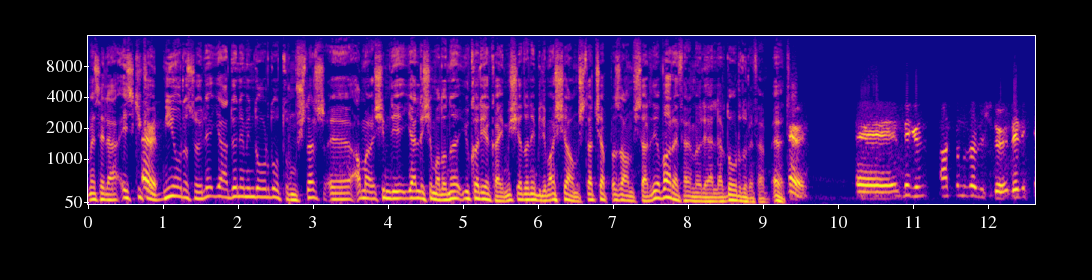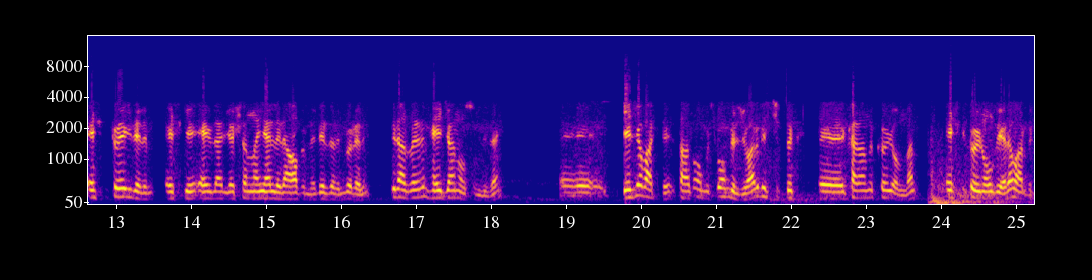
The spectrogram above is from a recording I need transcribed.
mesela eski köy. Evet. Niye orası öyle? Ya döneminde orada oturmuşlar e, ama şimdi yerleşim alanı yukarıya kaymış ya da ne bileyim aşağı almışlar çapraz almışlar diye var efendim öyle yerler doğrudur efendim. Evet. Evet. Ee, bir gün aklımıza düştü. Dedik eski köye gidelim. Eski evler, yaşanılan yerleri abimle gezelim, görelim. Biraz da dedim heyecan olsun bize. Ee, gece vakti saat 10.30-11 civarı biz çıktık. Ee, karanlık köy yolundan eski köyün olduğu yere vardık.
